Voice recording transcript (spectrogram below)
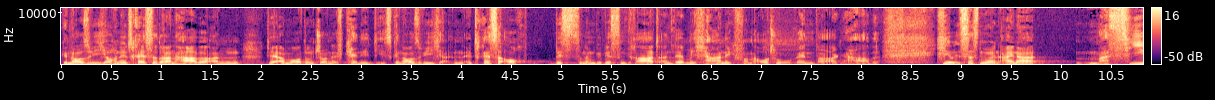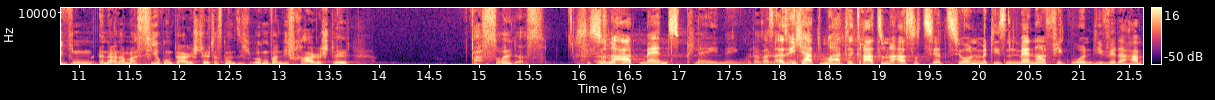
Genauso wie ich auch ein Interesse daran habe an der Ermordung John F. Kennedys. Genauso wie ich ein Interesse auch bis zu einem gewissen Grad an der Mechanik von Autorennwagen habe. Hier ist das nur in einer massiven, in einer Massierung dargestellt, dass man sich irgendwann die Frage stellt, was soll das? Das ist also, so eine Art Mansplaining oder was? Also ich hatte, hatte gerade so eine Assoziation mit diesen Männerfiguren, die wir da haben.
